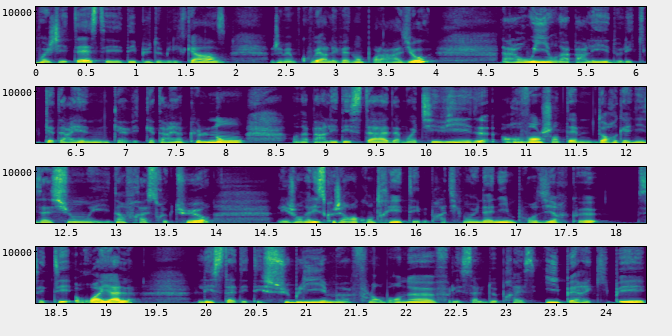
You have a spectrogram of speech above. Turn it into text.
Moi j'y étais, c'était début 2015, j'ai même couvert l'événement pour la radio. Alors oui, on a parlé de l'équipe qatarienne qui avait qatarien que le nom, on a parlé des stades à moitié vides. En revanche, en thème d'organisation et d'infrastructure, les journalistes que j'ai rencontrés étaient pratiquement unanimes pour dire que c'était royal. Les stades étaient sublimes, flambant neufs, les salles de presse hyper équipées.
